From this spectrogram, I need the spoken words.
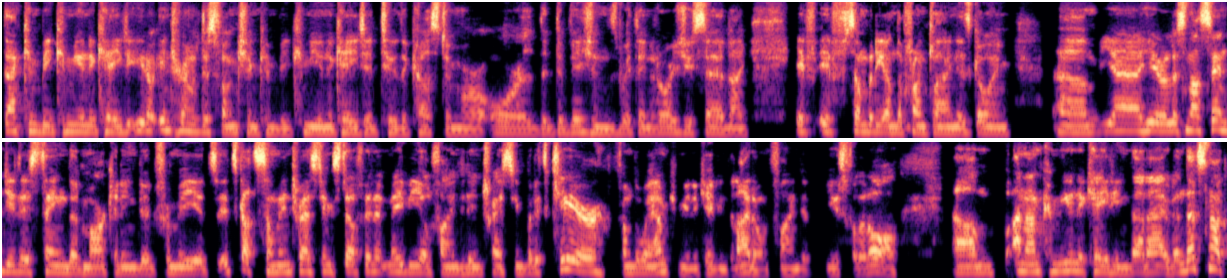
that can be communicated you know internal dysfunction can be communicated to the customer or the divisions within it or as you said like if if somebody on the front line is going um, yeah, here, listen, I'll send you this thing that marketing did for me. It's it's got some interesting stuff in it. Maybe you'll find it interesting, but it's clear from the way I'm communicating that I don't find it useful at all. Um, and I'm communicating that out, and that's not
